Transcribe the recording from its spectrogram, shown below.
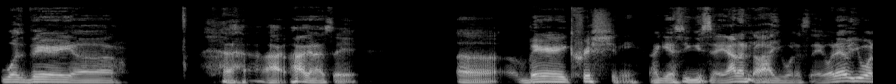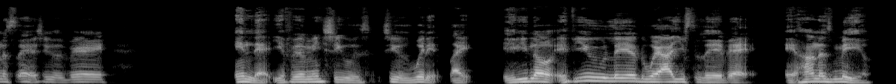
was very, uh, how can I say it? Uh, very Christiany, I guess you could say. I don't know how you want to say it. Whatever you want to say. She was very in that. You feel me? She was, she was with it. Like, if you know, if you lived where I used to live at, in Hunter's Mill,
